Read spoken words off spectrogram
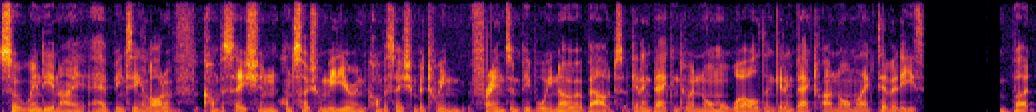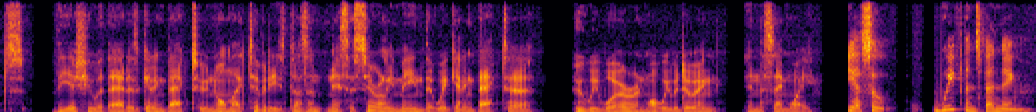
So, Wendy and I have been seeing a lot of conversation on social media and conversation between friends and people we know about getting back into a normal world and getting back to our normal activities. But the issue with that is getting back to normal activities doesn't necessarily mean that we're getting back to who we were and what we were doing in the same way. Yeah, so we've been spending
